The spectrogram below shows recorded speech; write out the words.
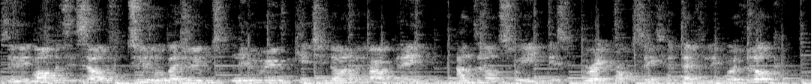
So the apartment itself, two double bedrooms, living room, kitchen, dining with balcony and an ensuite. It's a great property so definitely worth a look.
